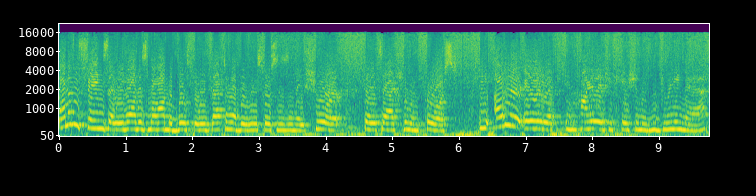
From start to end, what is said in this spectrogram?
one of the things that we have is law on the books, but we've got to have the resources to make sure that it's actually enforced. The other area in higher education is the DREAM Act.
